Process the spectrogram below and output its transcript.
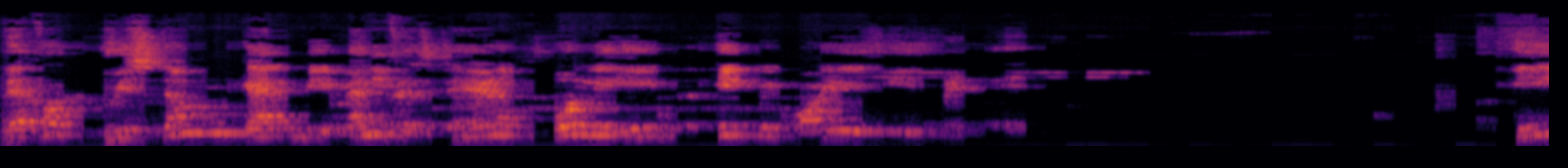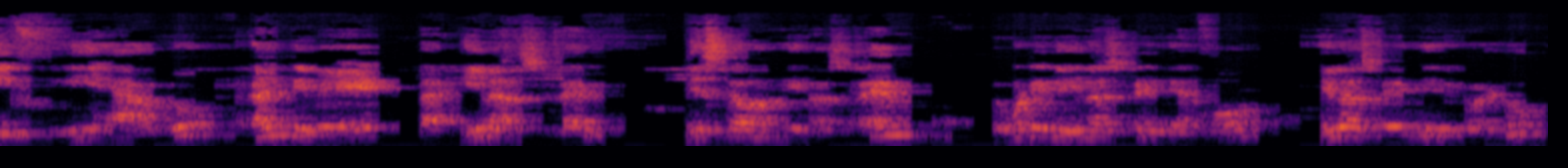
Therefore, wisdom can be manifested only if equipoise is maintained. If we have to cultivate the inner strength, discover the inner strength, what is the inner strength therefore? Inner strength is equal to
